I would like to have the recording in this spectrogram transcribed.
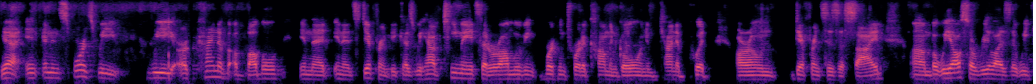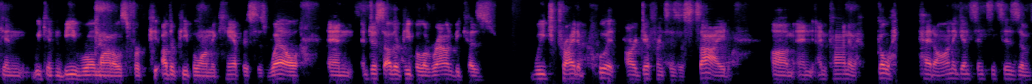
Yeah and in sports we we are kind of a bubble in that and it's different because we have teammates that are all moving working toward a common goal and we kind of put our own differences aside. Um, but we also realize that we can we can be role models for p- other people on the campus as well and just other people around because we try to put our differences aside um, and and kind of go head on against instances of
